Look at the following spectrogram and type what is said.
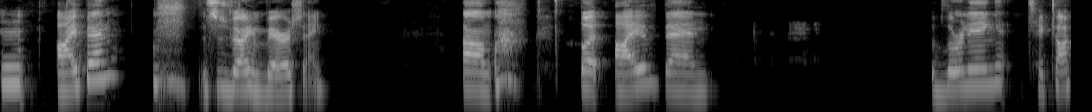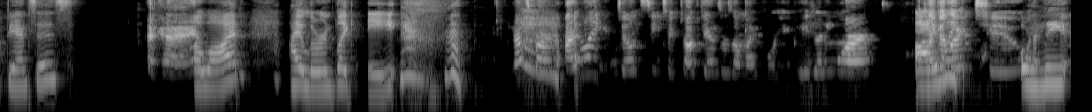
Mm, I've been this is very embarrassing. Um but I've been learning TikTok dances Okay, a lot. I learned like 8. that's fun. I like don't see TikTok dances on my for you page anymore. I Like I like learned two only-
